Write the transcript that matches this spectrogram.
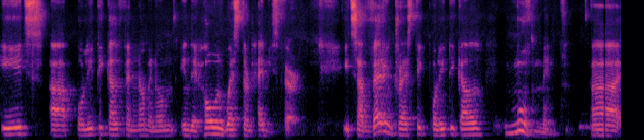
it's a political phenomenon in the whole Western Hemisphere. It's a very interesting political movement. Uh,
